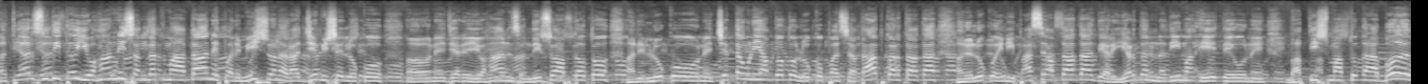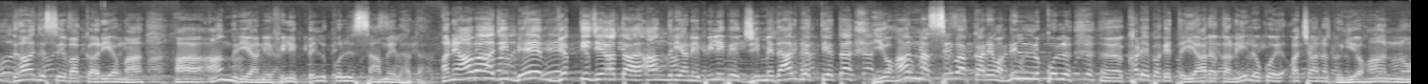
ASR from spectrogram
અત્યાર સુધી તો યોહાનની સંગતમાં હતા અને પરમેશ્વરના રાજ્ય વિશે લોકો અને જ્યારે યોહાન સંદેશો આપતો હતો અને લોકોને ચેતવણી આપતો હતો. લોકો પશ્ચાતાપ કરતા હતા અને લોકો એની પાસે આવતા હતા. ત્યારે યર્દન નદીમાં એ તેઓને બાપ્તિસ્મા આપતો હતા. આ બધા જ સેવા કાર્યમાં આ આંદ્રિયા અને ફિલિપ બિલકુલ સામેલ હતા. અને આવા જે બે વ્યક્તિ જે હતા, આંદ્રિયા અને ફિલિપ એ જિમ્મેદાર વ્યક્તિ હતા, યોહાનના સેવા કાર્યમાં બિલકુલ ખડે પગે તૈયાર હતા અને એ લોકોએ અચાનક યોહાનનો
